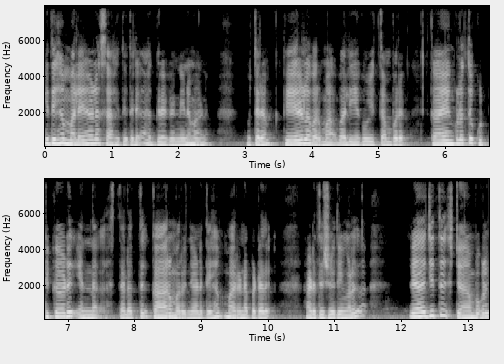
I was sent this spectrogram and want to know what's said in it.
ഇദ്ദേഹം മലയാള സാഹിത്യത്തിലെ അഗ്രഗണ്യനുമാണ്. ഉത്തരം കേരളവർമ്മ വലിയ തമ്പുരൻ. കായംകുളത്ത് കുട്ടിക്കാട് എന്ന സ്ഥലത്ത് കാർ മറിഞ്ഞാണ് ഇദ്ദേഹം മരണപ്പെട്ടത്. അടുത്ത ചോദ്യങ്ങൾ രാജ്യത്ത് സ്റ്റാമ്പുകൾ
